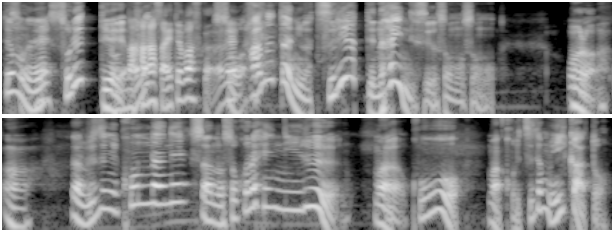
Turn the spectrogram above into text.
でもね、それって、花咲いてますからね。そう、あなたには釣り合ってないんですよ、そもそも。ほら。うん。だから別にこんなね、そあの、そこら辺にいる、まあ、こう、まあ、こいつでもいいかと、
